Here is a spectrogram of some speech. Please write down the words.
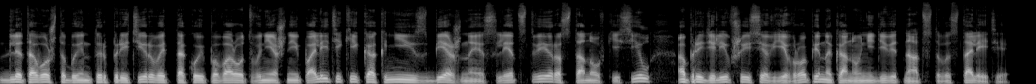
для того, чтобы интерпретировать такой поворот внешней политики как неизбежное следствие расстановки сил, определившейся в Европе накануне XIX столетия.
